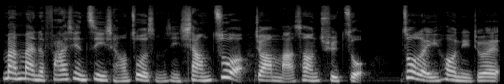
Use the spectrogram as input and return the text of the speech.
慢慢的发现自己想要做的什么事情，想做就要马上去做，做了以后你就会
